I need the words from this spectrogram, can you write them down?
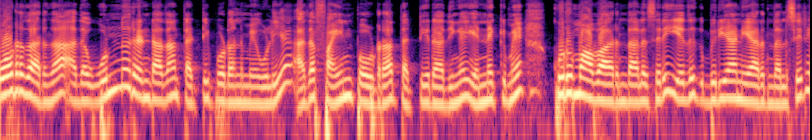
போடுறதா இருந்தால் அதை ஒன்று ரெண்டாக தான் தட்டி போடணுமே ஒழிய அதை ஃபைன் பவுடராக தட்டிடாதீங்க. என்றைக்குமே குருமாவாக இருந்தாலும் சரி எதுக்கு பிரியாணியாக இருந்தாலும் சரி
